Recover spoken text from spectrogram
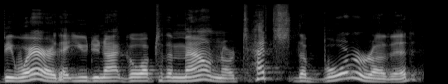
Beware that you do not go up to the mountain or touch the border of it,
